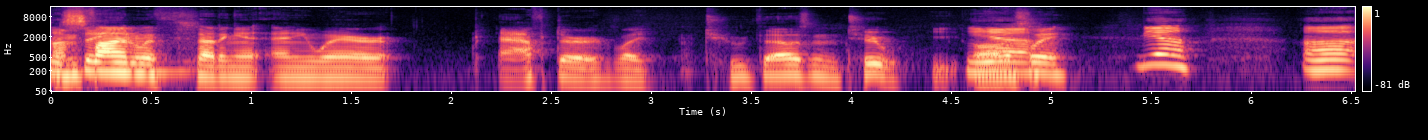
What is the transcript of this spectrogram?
I'm fine with setting it anywhere after like 2002. Yeah. Honestly, Yeah. Uh,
